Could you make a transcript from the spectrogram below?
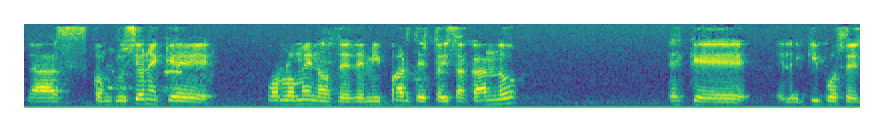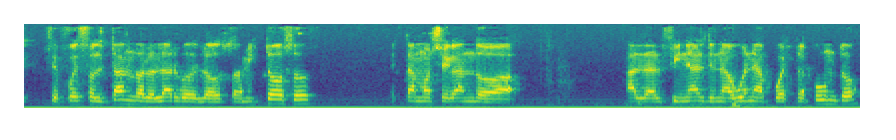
Las conclusiones que por lo menos desde mi parte estoy sacando es que el equipo se, se fue soltando a lo largo de los amistosos, estamos llegando al, final de una buena puesta a punto.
